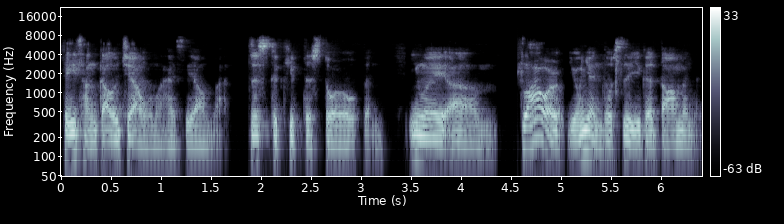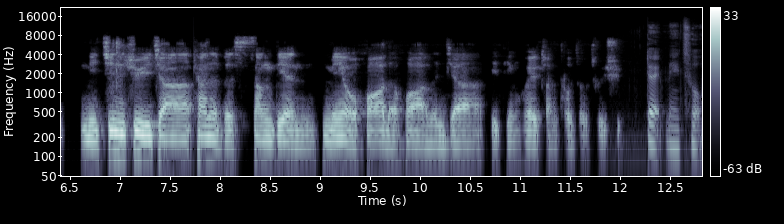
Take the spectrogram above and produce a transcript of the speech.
非常高价，我们还是要买，just to keep the store open。因为呃、um,，flower 永远都是一个 dominant。你进去一家 cannabis 商店没有花的话，人家一定会转头走出去。对，没错。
